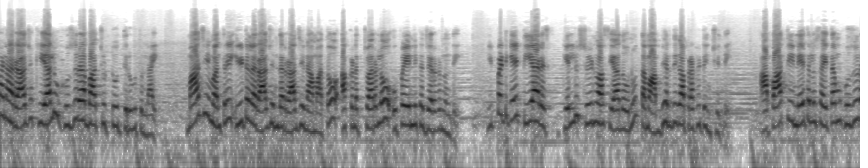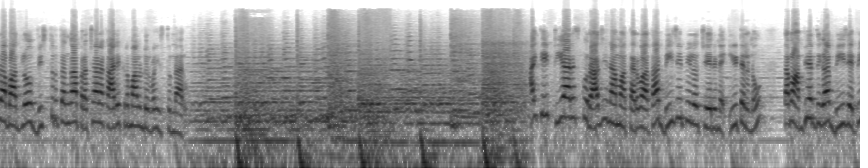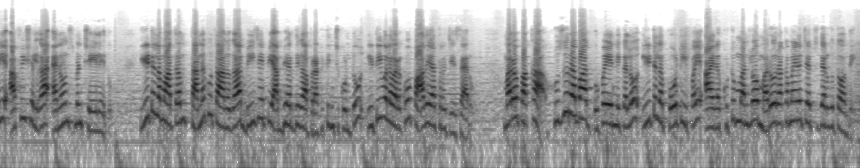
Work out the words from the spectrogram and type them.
తెలంగాణ రాజకీయాలు హుజురాబాద్ చుట్టూ తిరుగుతున్నాయి. మాజీ మంత్రి ఈటల రాజేందర్ రాజీనామాతో అక్కడ త్వరలో ఉప ఎన్నిక జరగనుంది. ఇప్పటికే టీఆర్ఎస్ గెల్లు శ్రీనివాస్ యాదవ్ను తమ అభ్యర్థిగా ప్రకటించింది. ఆ పార్టీ నేతలు సైతం హుజూరాబాద్లో విస్తృతంగా ప్రచార కార్యక్రమాలు నిర్వహిస్తున్నారు. అయితే టీఆర్ఎస్కు రాజీనామా తర్వాత బీజేపీలో చేరిన ఈటలను తమ అభ్యర్థిగా బీజేపీ అఫీషియల్గా అనౌన్స్మెంట్ చేయలేదు. ఈటల మాత్రం తనకు తానుగా బీజేపీ అభ్యర్థిగా ప్రకటించుకుంటూ ఇటీవల వరకు పాదయాత్ర చేశారు. మరోపక్క హుజూరాబాద్ ఉప ఎన్నికలో ఈటల పోటీపై ఆయన కుటుంబంలో మరో రకమైన చర్చ జరుగుతోంది.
